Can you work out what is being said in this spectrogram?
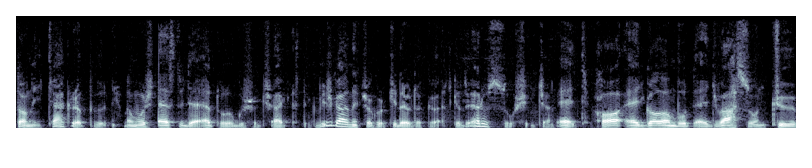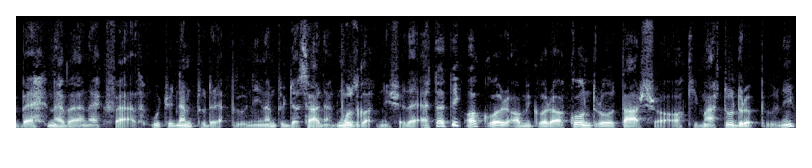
tanítják röpülni. Na most ezt ugye etológusok is elkezdték vizsgálni, és akkor kiderült a következő. Erről szó sincsen. Egy, ha egy galambot egy vászon csőbe nevelnek fel, úgyhogy nem tud repülni, nem tudja szárnyát mozgatni se, de etetik, akkor, amikor a kontrolltársa, aki már tud röpülni,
